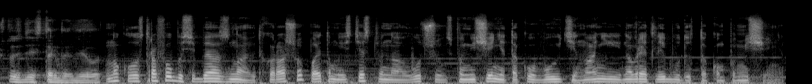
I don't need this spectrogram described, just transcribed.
что здесь тогда делать? Ну, клаустрофобы себя знают хорошо, поэтому, естественно, лучше из помещения такого уйти, но они навряд ли и будут в таком помещении.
